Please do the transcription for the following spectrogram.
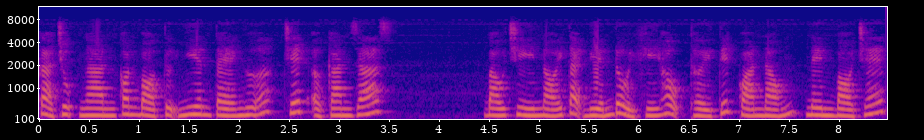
Cả chục ngàn con bò tự nhiên té ngựa chết ở Kansas. Báo chí nói tại biến đổi khí hậu thời tiết quá nóng nên bò chết.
